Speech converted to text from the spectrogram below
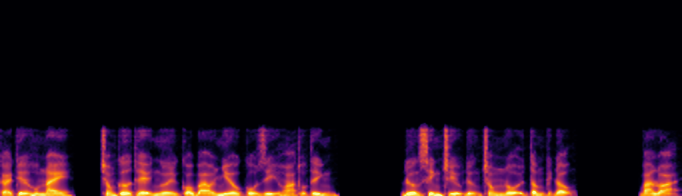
Cái kia hôm nay, trong cơ thể ngươi có bao nhiêu cổ dị hỏa thuộc tính? Đường sinh chịu đựng trong nội tâm kích động. Ba loại.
